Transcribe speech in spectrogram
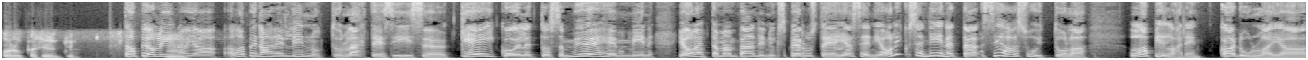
porukka syntyi. Tapio Liino mm. ja Lapinahden linnut lähtee siis keikoille tuossa myöhemmin ja olet tämän bändin yksi perustajajäsen. Ja oliko se niin, että sinä asuit tuolla Lapinlahden kadulla ja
